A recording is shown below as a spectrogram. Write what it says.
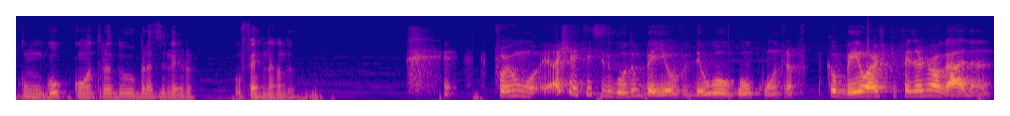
com um gol contra do brasileiro, o Fernando. foi um. Eu achei que tinha sido gol do Bale, deu gol, gol contra. Porque o Bale eu acho que fez a jogada,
